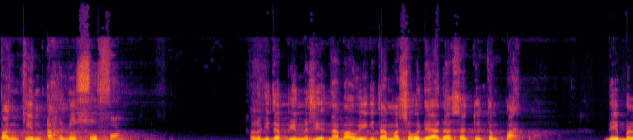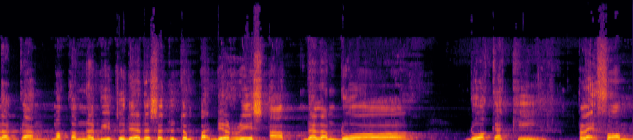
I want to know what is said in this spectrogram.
pangkin ahlus sufa. Kalau kita pergi masjid nabawi kita masuk dia ada satu tempat di belakang makam nabi itu dia ada satu tempat dia raise up dalam dua dua kaki platform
